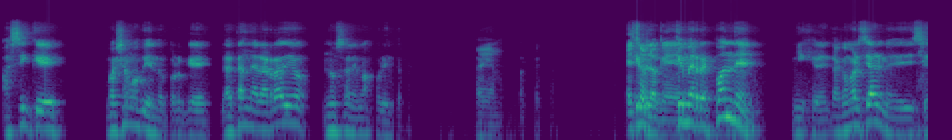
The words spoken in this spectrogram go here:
Así que vayamos viendo, porque la tanda de la radio no sale más por internet. Está bien, perfecto. Eso ¿Qué, es lo que. ¿Qué me responden? Mi gerente comercial me dice,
